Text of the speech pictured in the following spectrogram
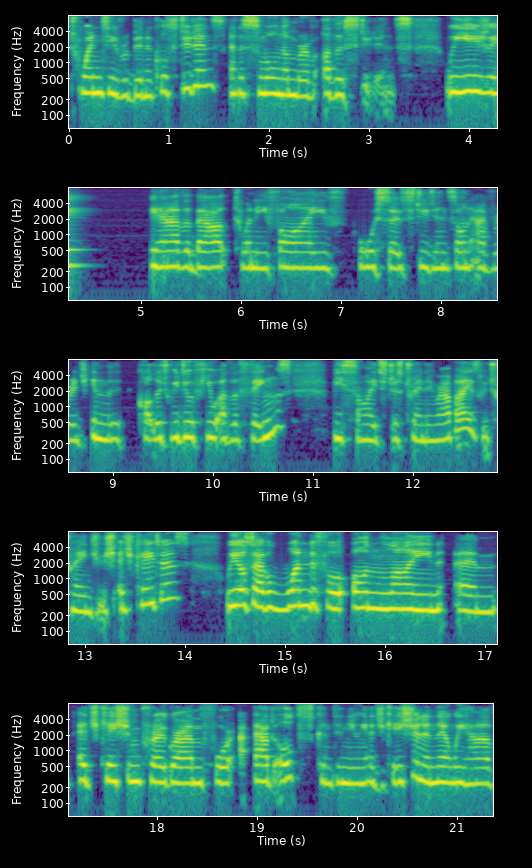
20 rabbinical students and a small number of other students. We usually we have about 25 or so students on average in the college. We do a few other things besides just training rabbis. We train Jewish educators. We also have a wonderful online um, education program for adults, continuing education. And then we have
